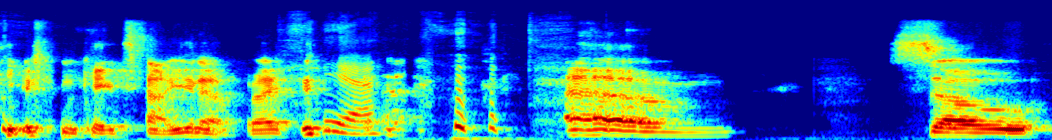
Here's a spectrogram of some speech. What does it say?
you're from Cape Town, you know, right? Yeah. um, so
